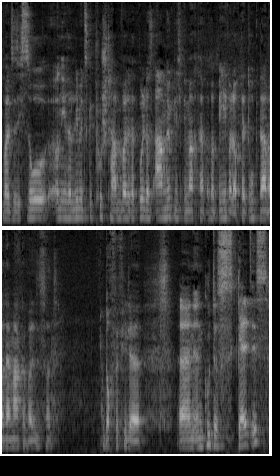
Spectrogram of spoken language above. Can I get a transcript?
weil sie sich so an ihre Limits gepusht haben, weil Red Bull das A möglich gemacht hat, aber B, weil auch der Druck da war der Marke, weil das halt doch für viele äh, ein, ein gutes Geld ist.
